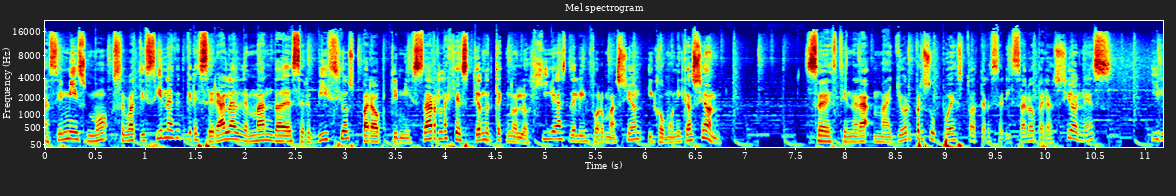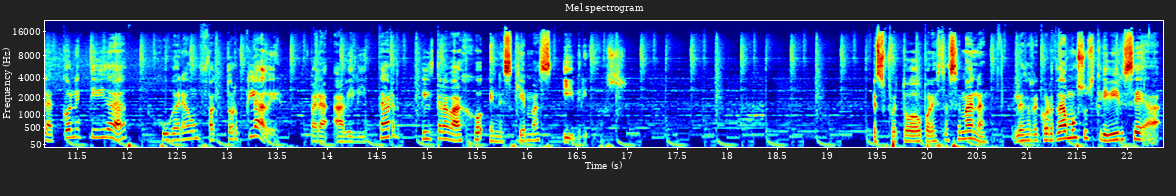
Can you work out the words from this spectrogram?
Asimismo, se vaticina que crecerá la demanda de servicios para optimizar la gestión de tecnologías de la información y comunicación. Se destinará mayor presupuesto a tercerizar operaciones y la conectividad jugará un factor clave para habilitar el trabajo en esquemas híbridos. Eso fue todo por esta semana. Les recordamos suscribirse a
